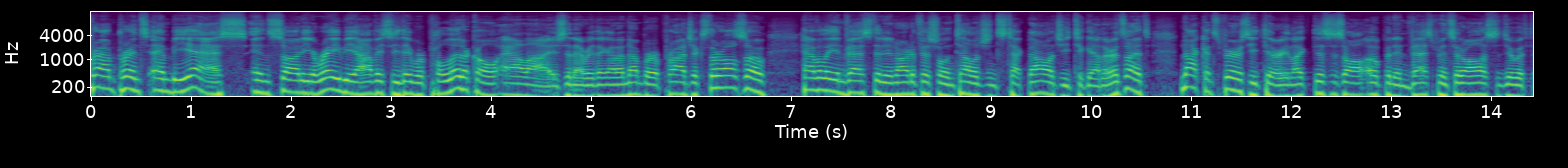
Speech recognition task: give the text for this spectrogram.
Crown Prince MBS in Saudi Arabia. Obviously, they were political allies and everything on a number of projects. They're also heavily invested in artificial intelligence technology together. It's, it's not conspiracy theory. Like, this is all open investments. It all has to do with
